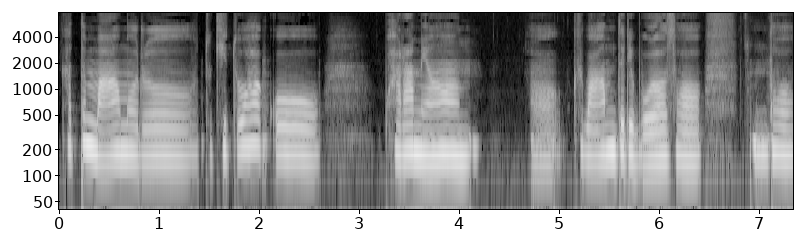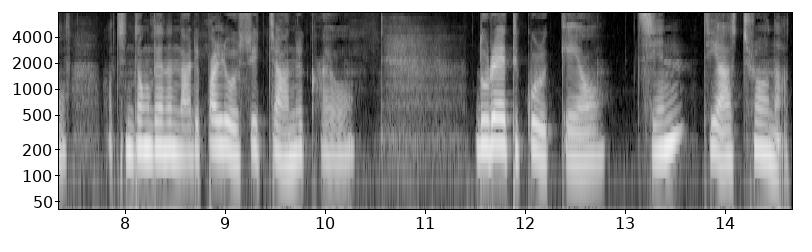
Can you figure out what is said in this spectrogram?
같은 마음으로 또 기도하고 바라면 어, 그 마음들이 모여서 좀 더 진정되는 날이 빨리 올 수 있지 않을까요? 노래 듣고 올게요. 진, The Astronaut.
